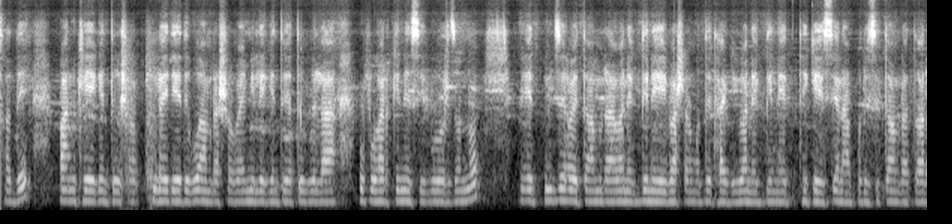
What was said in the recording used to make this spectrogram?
ছাদে। পান খেয়ে কিন্তু সবগুলাই দিয়ে দেবো, আমরা সবাই মিলে কিন্তু এতগুলা উপহার কিনেছি বউর জন্য। যে হয়তো আমরা অনেক দিনে এই বাসার মধ্যে থাকি অনেক দিনের থেকে চেনা পরিচিত, আমরা তো আর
